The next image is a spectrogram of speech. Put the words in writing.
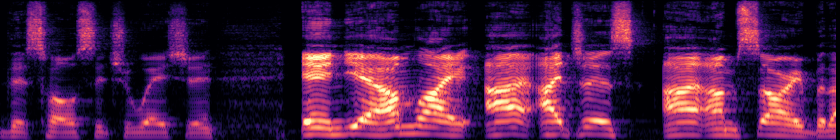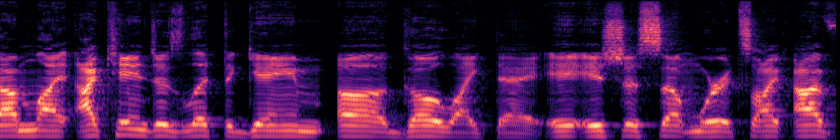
this whole situation and yeah I'm like I I just I I'm sorry but I'm like I can't just let the game uh go like that it, it's just something where it's like I've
